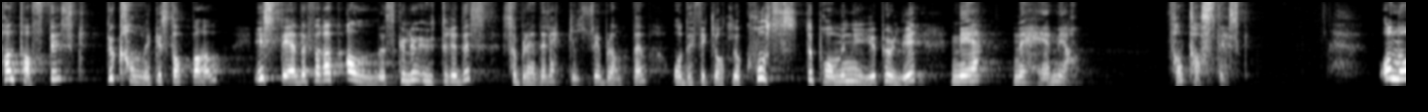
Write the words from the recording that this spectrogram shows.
Fantastisk. Du kan ikke stoppe han. I stedet for at alle skulle utryddes, så ble det vekkelse iblant dem. Og det fikk lov til å koste på med nye puljer med Nehemia. Fantastisk. Og nå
